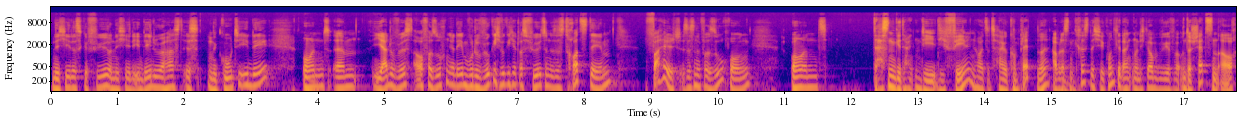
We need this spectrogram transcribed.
Nicht jedes Gefühl und nicht jede Idee, die du hast, ist eine gute Idee. Und ähm, ja, du wirst auch Versuchungen erleben, wo du wirklich, wirklich etwas fühlst und es ist trotzdem falsch. Es ist eine Versuchung. Und das sind Gedanken, die, die fehlen heutzutage komplett, ne? aber das sind mhm. christliche Grundgedanken und ich glaube, wir unterschätzen auch,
